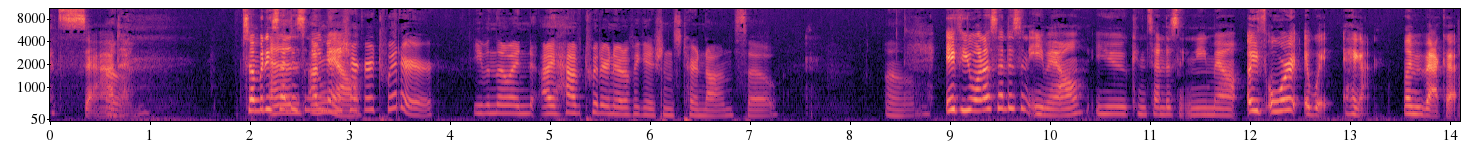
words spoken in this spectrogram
That's sad. Um, Somebody sent us an I'm email. gonna check our Twitter, even though I, n- I have Twitter notifications turned on. So, um, If you want to send us an email, you can send us an email. If or wait, hang on. Let me back up.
